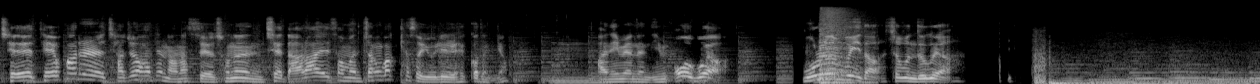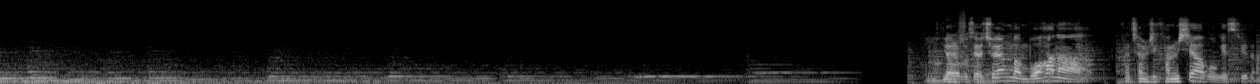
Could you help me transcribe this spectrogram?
제 대화를 자주 하진 않았어요. 저는 제 나라에서만 짱 박혀서 요리를 했거든요. 음... 아니면은 임... 어 뭐야? 모르는 분이다. 저분 누구야? 기다려보세요. 저 양반 뭐 하나 잠시 감시하고 오겠습니다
